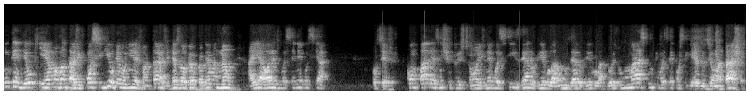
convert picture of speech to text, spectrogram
entender o que é uma vantagem. Conseguiu reunir as vantagens? Resolveu o problema? Não. Aí é a hora de você negociar. Ou seja, compare as instituições, negocie 0,1, 0,2, o máximo que você conseguir reduzir uma taxa,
